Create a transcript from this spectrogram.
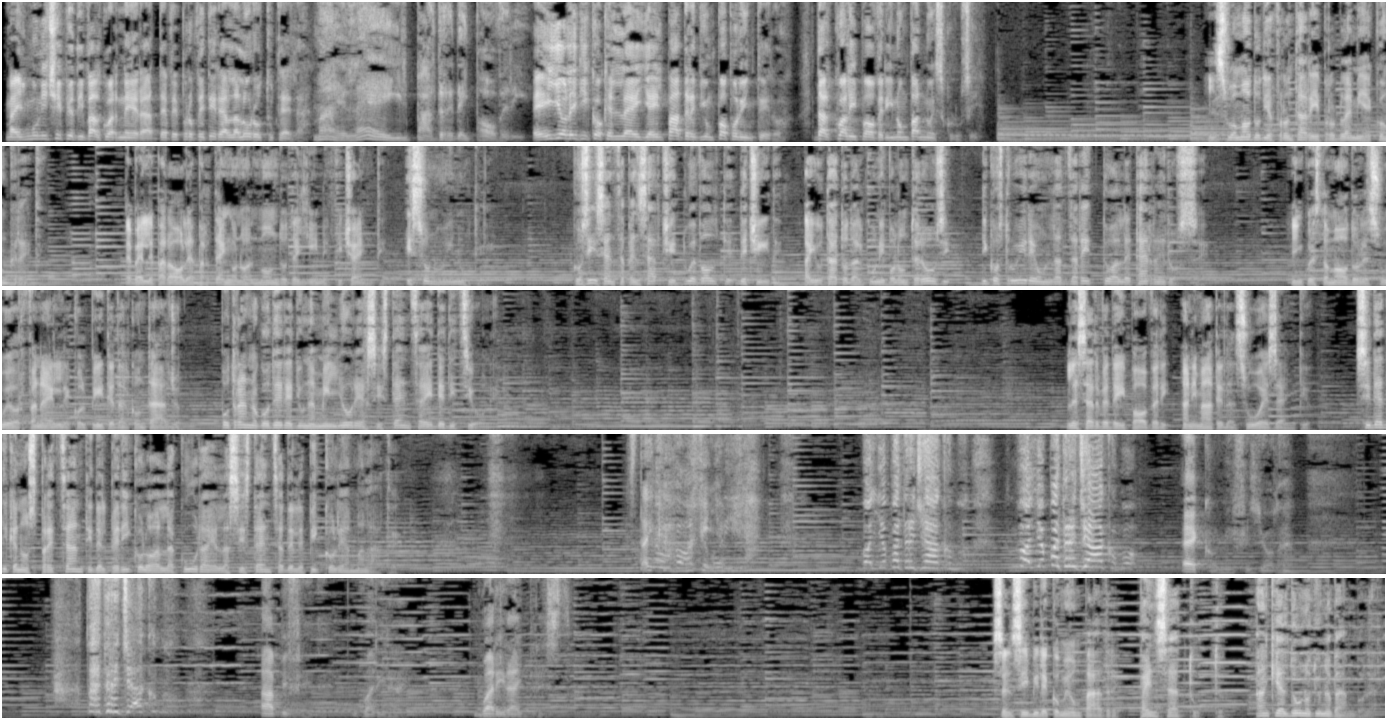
Ma il municipio di Val Guarnera deve provvedere alla loro tutela. Ma è lei il padre dei poveri. E io le dico che lei è il padre di un popolo intero, dal quale i poveri non vanno esclusi. Il suo modo di affrontare i problemi è concreto. Le belle parole appartengono al mondo degli inefficienti e sono inutili. Così, senza pensarci due volte, decide, aiutato da alcuni volonterosi, di costruire un lazzaretto alle terre rosse. In questo modo le sue orfanelle colpite dal contagio potranno godere di una migliore assistenza e dedizione. Le serve dei poveri, animate dal suo esempio, si dedicano sprezzanti del pericolo alla cura e all'assistenza delle piccole ammalate. Stai Non calma, figlia mia. Voglio padre Giacomo! Voglio padre Giacomo! Eccomi, figliola. Padre Giacomo! Abbi fede, guarirai. Guarirai presto. Sensibile come un padre, pensa a tutto, anche al dono di una bambola.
